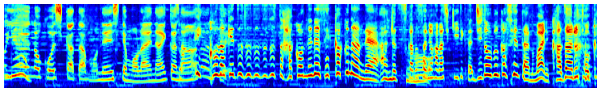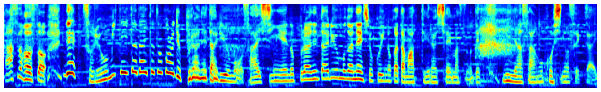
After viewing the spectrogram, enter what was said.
そういう残し方もねしてもらえないかな一個だけずずずずずっと運んでねせっかくなんであの塚田さんにお話聞いてきた児童文化センターの前に飾るとか。そうそう。でそれを見ていただいたところでプラネタリウムを最新鋭のプラネタリウムがね職員の方待っていらっしゃいますので皆さん星の世界へ。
